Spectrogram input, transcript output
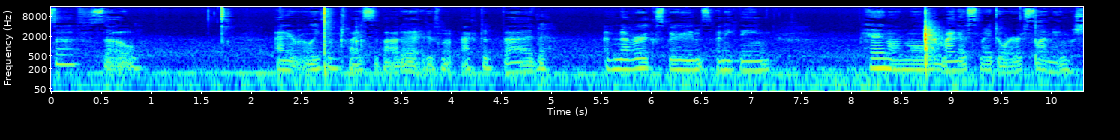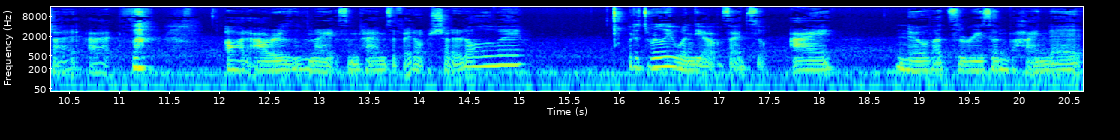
stuff so I didn't really think twice about it. I just went back to bed. I've never experienced anything paranormal minus my door slamming shut at odd hours of the night sometimes if I don't shut it all the way but it's really windy outside so I know that's the reason behind it.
